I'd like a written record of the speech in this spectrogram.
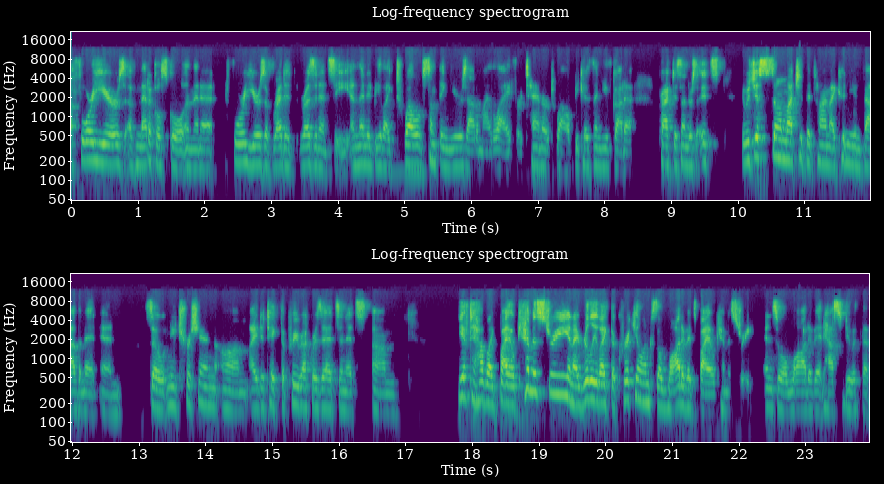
a, four years of medical school and then a four years of red- residency and then it'd be like 12 something years out of my life or 10 or 12 because then you've got to practice under it's it was just so much at the time i couldn't even fathom it and so nutrition um, i had to take the prerequisites and it's um, you have to have like biochemistry and i really like the curriculum because a lot of it's biochemistry. And so a lot of it has to do with the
